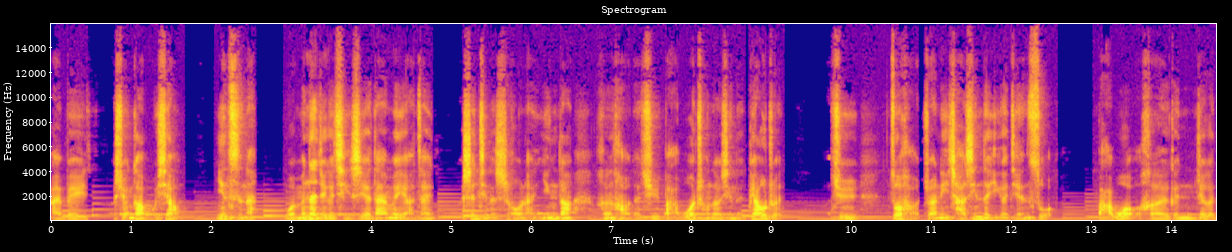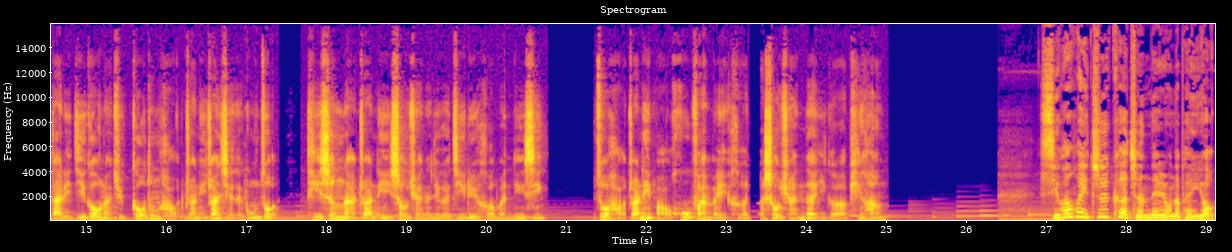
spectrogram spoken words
而被宣告无效。因此呢，我们的这个企事业单位啊，在申请的时候呢，应当很好的去把握创造性的标准，去做好专利查新的一个检索。把握和跟这个代理机构呢去沟通好专利撰写的工作，提升呢专利授权的这个几率和稳定性，做好专利保护范围和授权的一个平衡。喜欢慧知课程内容的朋友，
